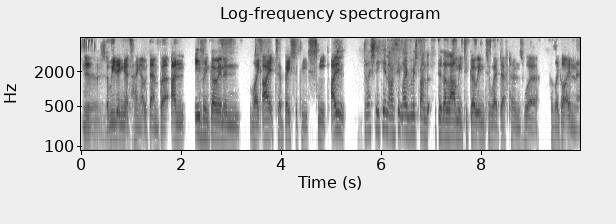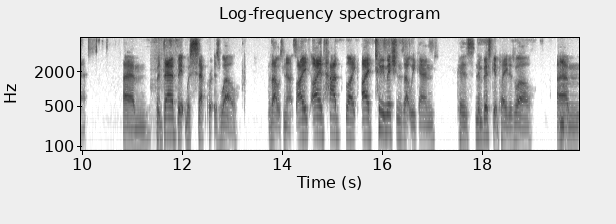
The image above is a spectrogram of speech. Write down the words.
Yeah, So we didn't get to hang out with them, but and even going and like I had to basically sneak. I didn't. Did I sneak in? I think my wristband did allow me to go into where Deftones were because I got in there. Um, but their bit was separate as well. But that was nuts. I I had had like I had two missions that weekend because Limp Bizkit played as well. Um,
